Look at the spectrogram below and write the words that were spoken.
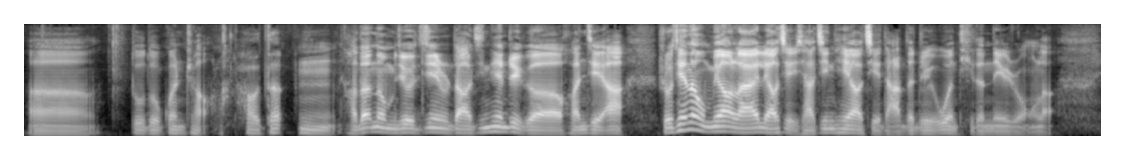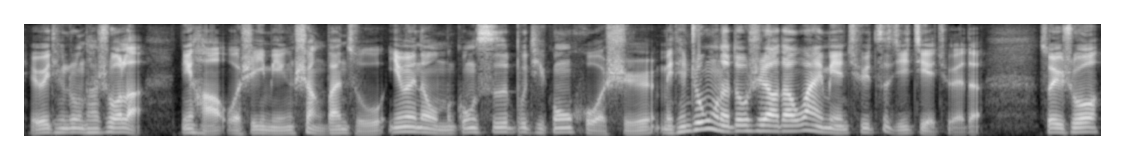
呃多多关照了。好的，嗯，好的，那我们就进入到今天这个环节啊。首先呢，我们要来了解一下今天要解答的这个问题的内容了。有位听众他说了：“你好，我是一名上班族，因为呢我们公司不提供伙食，每天中午呢都是要到外面去自己解决的，所以说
